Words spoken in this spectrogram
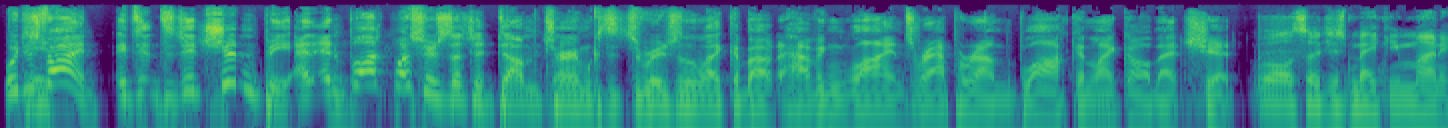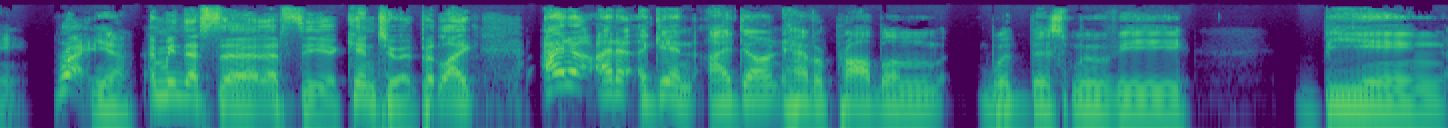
Which is It- fine. It, it, it shouldn't be. And, and blockbuster is such a dumb term because it's originally like about having lines wrap around the block and like all that shit. well, also just making money. Right. Yeah. I mean that's the that's the akin to it. But like I don't, I don't again, I don't have a problem with this movie being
